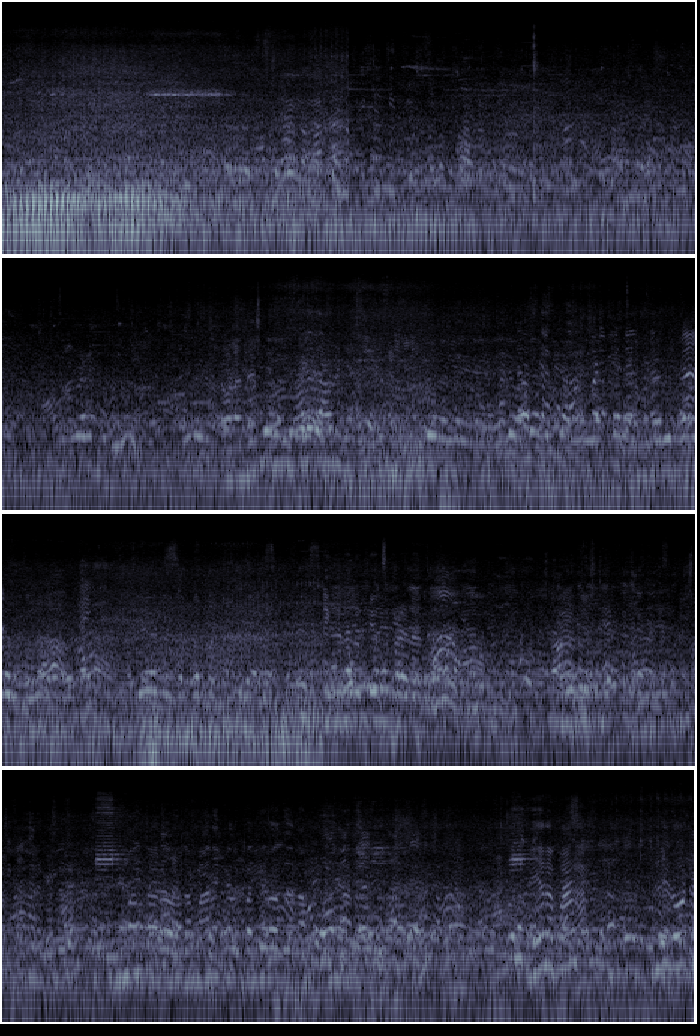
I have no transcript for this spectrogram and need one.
ನಮ್ಮ ಆನೆಗಳು ಬಂದಿರೋದು ನಮ್ಮ ಏನಪ್ಪ? ರೋಡ್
